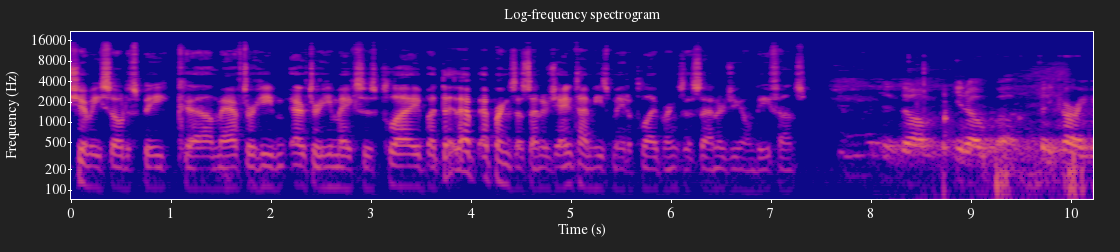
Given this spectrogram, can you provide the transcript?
shimmy, so to speak, um, after he after he makes his play. But that, that, brings us energy. Anytime he's made a play, brings us energy on defense. You mentioned, um, you know, uh, Vinny Curry,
